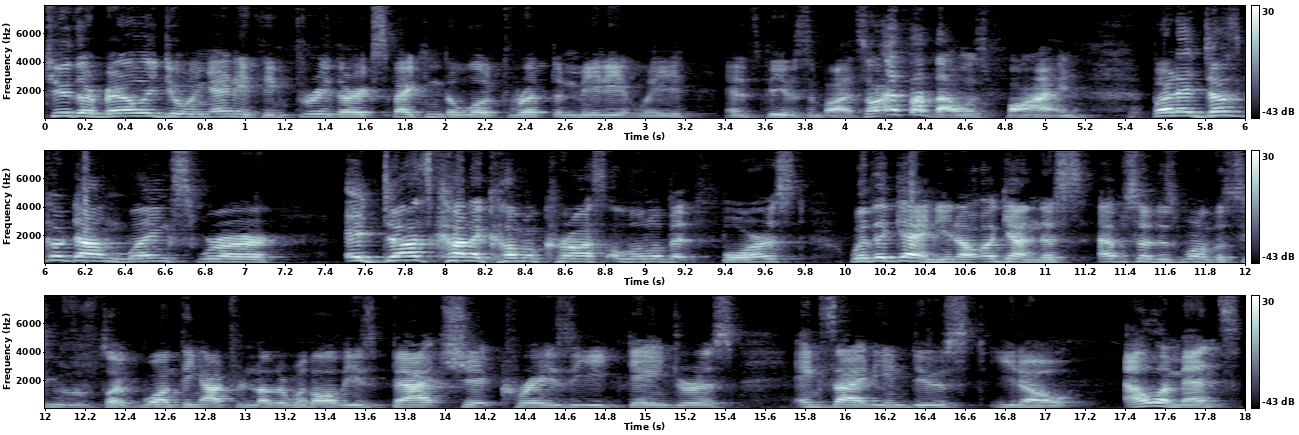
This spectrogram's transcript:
Two, they're barely doing anything. Three, they're expecting to look ripped immediately, and it's Beavis and Butthead. So I thought that was fine, but it does go down lengths where it does kind of come across a little bit forced. With again, you know, again, this episode is one of those things where it's like one thing after another with all these batshit crazy, dangerous, anxiety-induced, you know, elements.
